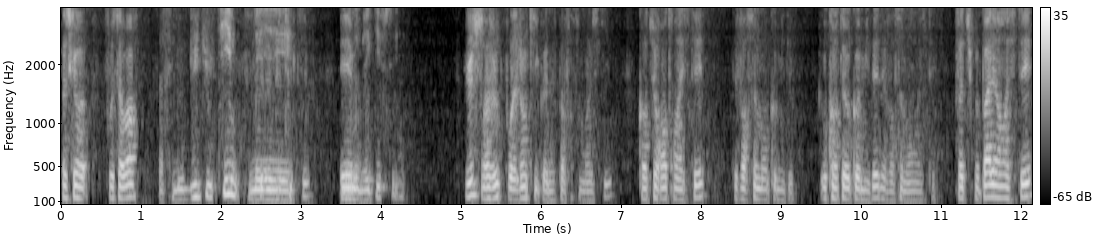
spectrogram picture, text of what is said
Parce que faut savoir, Enfin, c'est le but ultime, c'est le but mais ultime. Et les objectifs, c'est juste, rajoute pour les gens qui connaissent pas forcément le ski, quand tu rentres en ST, tu es forcément au comité. Ou quand t'es au comité, t'es forcément en ST. En fait, tu peux pas aller en ST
